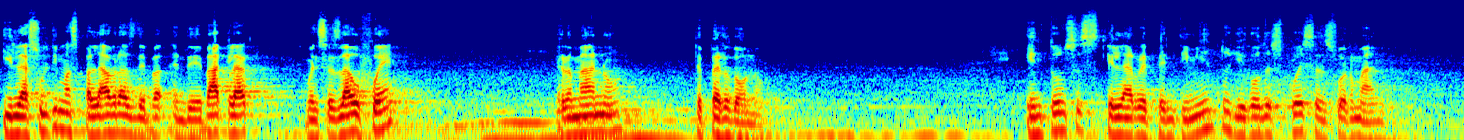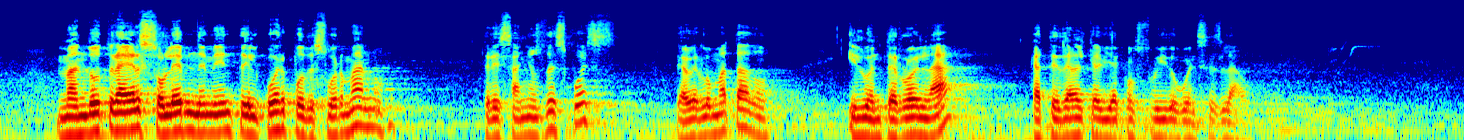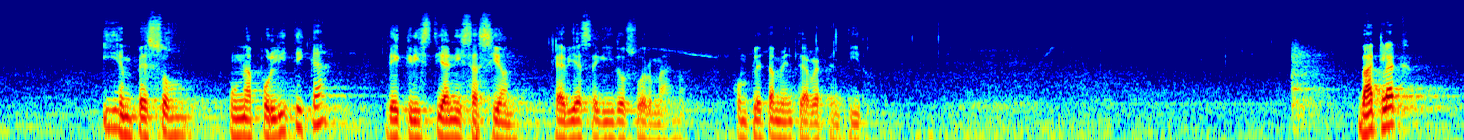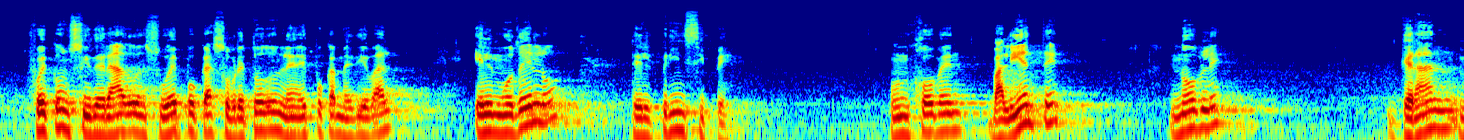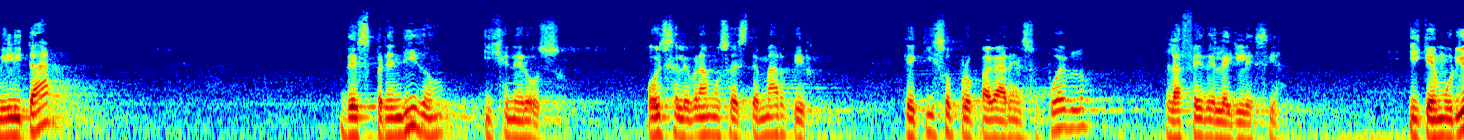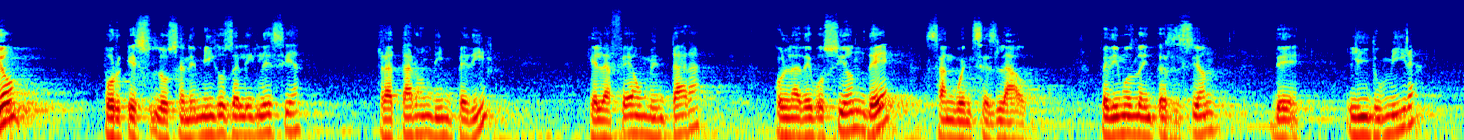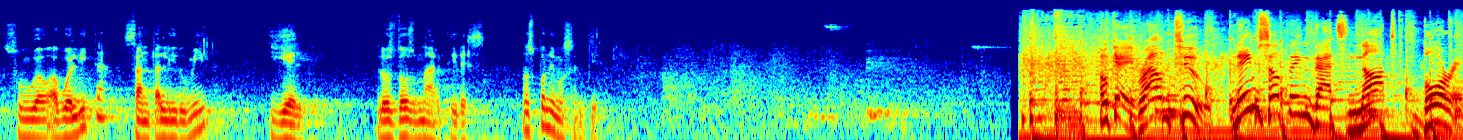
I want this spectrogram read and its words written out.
y las últimas palabras de, de Baclar, Wenceslao, fue, hermano, te perdono. Entonces el arrepentimiento llegó después en su hermano. Mandó traer solemnemente el cuerpo de su hermano tres años después de haberlo matado y lo enterró en la catedral que había construido Wenceslao. Y empezó una política de cristianización que había seguido su hermano, completamente arrepentido. Baclac fue considerado en su época, sobre todo en la época medieval, el modelo del príncipe, un joven valiente, noble, gran militar, desprendido y generoso. Hoy celebramos a este mártir que quiso propagar en su pueblo la fe de la iglesia y que murió porque los enemigos de la iglesia trataron de impedir que la fe aumentara con la devoción de San Wenceslao. Pedimos la intercesión de Lidumira, su abuelita, Santa Lidumira, y él, los dos mártires. Nos ponemos en pie. Okay, round two. Name something that's not boring.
